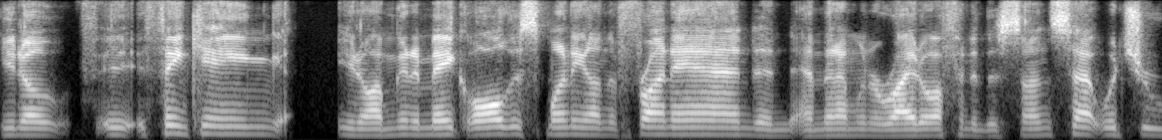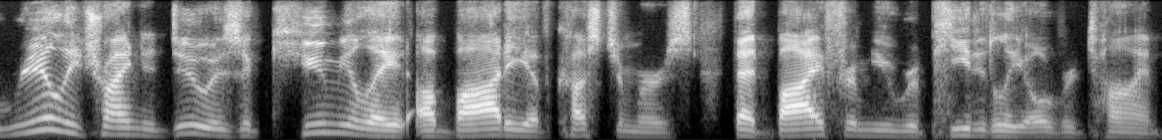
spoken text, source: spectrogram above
you know, thinking you know, I'm going to make all this money on the front end and, and then I'm going to ride off into the sunset. What you're really trying to do is accumulate a body of customers that buy from you repeatedly over time.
